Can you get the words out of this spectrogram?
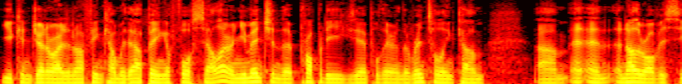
you can generate enough income without being a forced seller. And you mentioned the property example there and the rental income. Um, and, and another obvious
